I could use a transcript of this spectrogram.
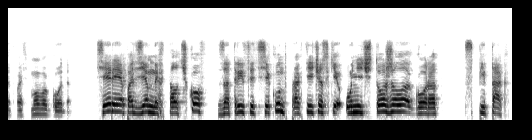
1978 года. Серия подземных толчков за 30 секунд практически уничтожила город Спитак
